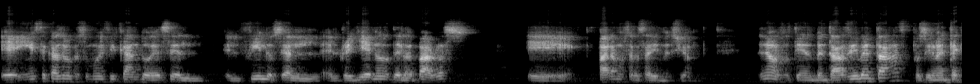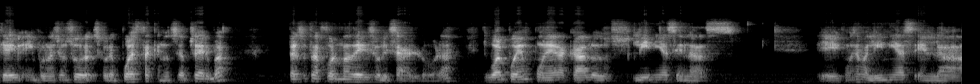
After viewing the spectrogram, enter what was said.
en este caso lo que estoy modificando es el, el fill, o sea, el, relleno de las barras eh, para mostrar esa dimensión. Tenemos, tienes ventajas y desventajas, posiblemente aquí hay información sobre, sobrepuesta que no se observa, pero es otra forma de visualizarlo, ¿verdad? Igual pueden poner acá las líneas en las, eh, ¿cómo se llama? Líneas en la,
